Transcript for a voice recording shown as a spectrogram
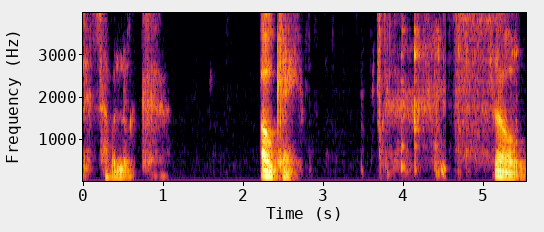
let's have a look. Okay. So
